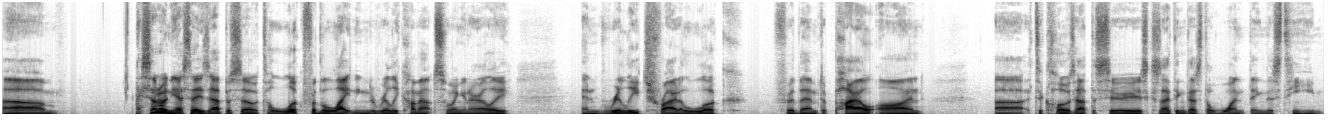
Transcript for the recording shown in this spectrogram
Um, I said on yesterday's episode to look for the Lightning to really come out swinging early, and really try to look for them to pile on uh, to close out the series because I think that's the one thing this team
